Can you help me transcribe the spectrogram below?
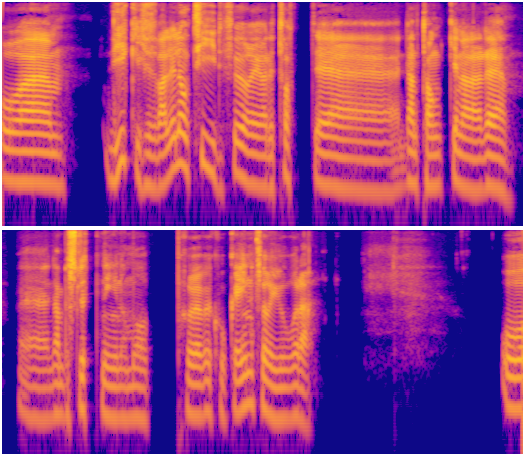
Og eh, det gikk ikke så veldig lang tid før jeg hadde tatt det, den tanken eller det, eh, den beslutningen om å prøve kokain, før jeg gjorde det. Og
